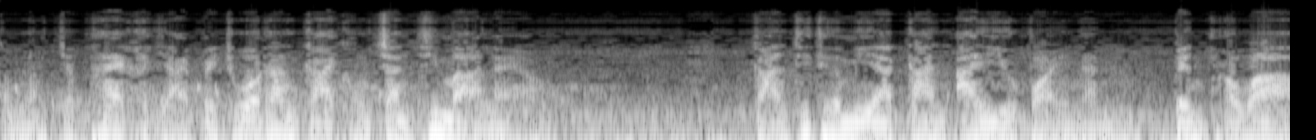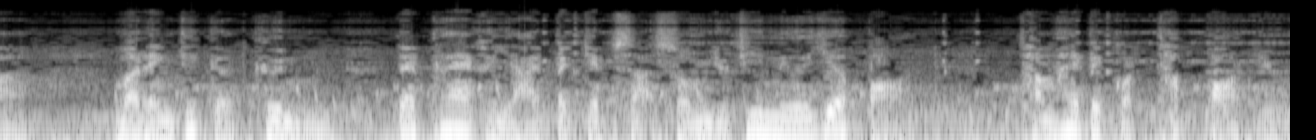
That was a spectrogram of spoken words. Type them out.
กำลังจะแพร่ขยายไปทั่วร่างกายของจันทิมาแล้ว การที่เธอมีอาการไออยู่บ่อยนั้น เป็นเพราะว่า มะเร็งที่เกิดขึ้น ได้แพร่ขยายไปเก็บสะสมอยู่ที่เนื้อเยื่อปอดทำให้ไปกดทับปอดอยู่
